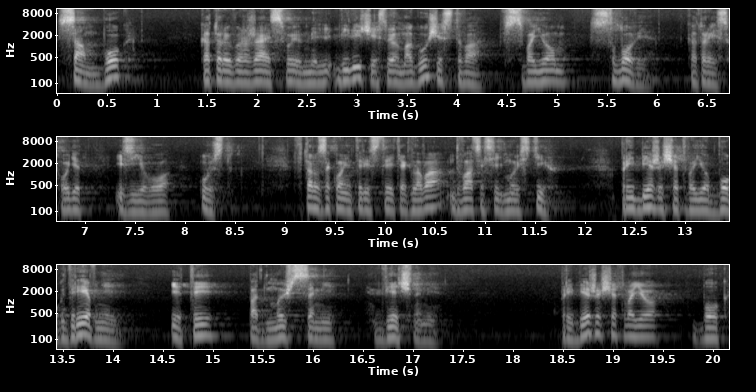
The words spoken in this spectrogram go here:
сам Бог, который выражает свое величие, свое могущество в своем Слове, которое исходит из Его уст. Второзаконие 33 глава, 27 стих. «Прибежище Твое, Бог древний, и Ты под мышцами вечными». Прибежище Твое, Бог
